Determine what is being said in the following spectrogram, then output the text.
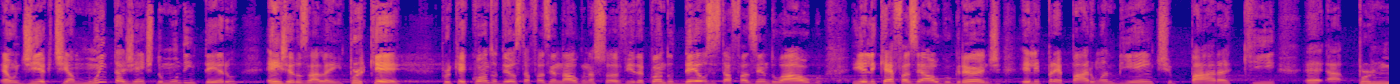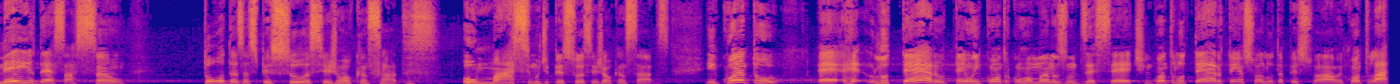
É um dia que tinha muita gente do mundo inteiro em Jerusalém. Por quê? Porque quando Deus está fazendo algo na sua vida, quando Deus está fazendo algo e Ele quer fazer algo grande, Ele prepara um ambiente para que, é, por meio dessa ação, todas as pessoas sejam alcançadas, ou o máximo de pessoas sejam alcançadas. Enquanto é, Lutero tem um encontro com Romanos 1,17, enquanto Lutero tem a sua luta pessoal, enquanto lá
